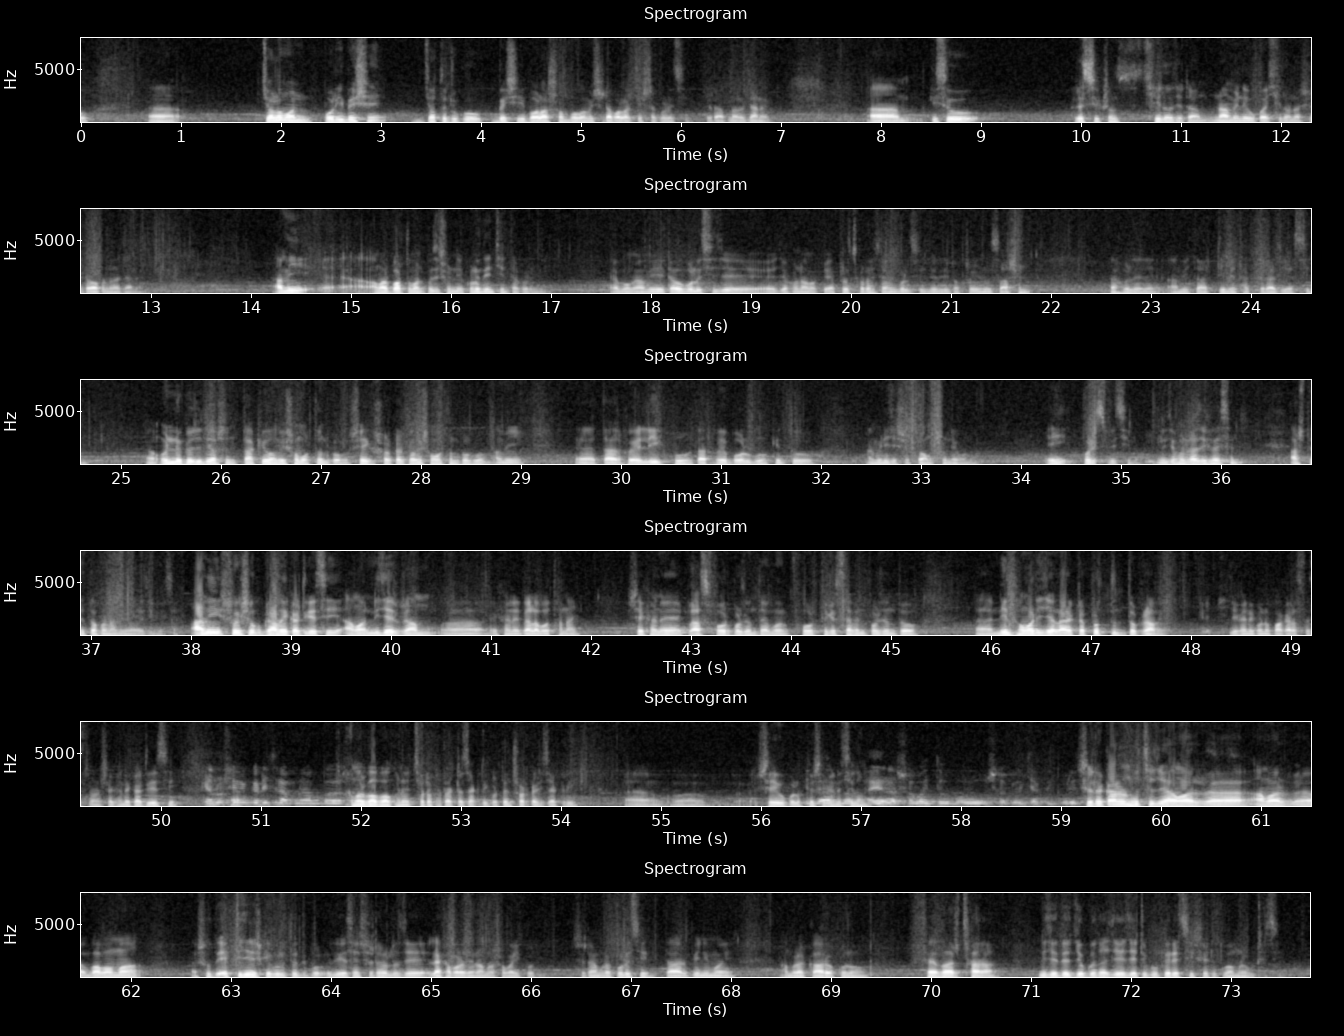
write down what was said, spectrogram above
চলমান পরিবেশে যতটুকু বেশি বলা সম্ভব আমি সেটা বলার চেষ্টা করেছি, সেটা আপনারা জানেন। কিছু রেস্ট্রিকশনস ছিল যেটা না মেনে উপায় ছিল না, সেটাও আপনারা জানেন। আমি, আমার বর্তমান পজিশন নিয়ে কোনো দিন চিন্তা করিনি। এবং আমি এটাও বলেছি যে, যখন আমাকে অ্যাপ্রোচ করা হয়েছে, আমি বলেছি যদি ডক্টর ইউনুস আসেন, তাহলে আমি তার টিমে থাকতে রাজি আছি। অন্য কেউ যদি আসেন, তাকেও আমি সমর্থন করব, সেই সরকারকেও আমি সমর্থন করব। আমি তার হয়ে লিখব, তার হয়ে বলব, কিন্তু আমি নিজের সাথে অংশ নেব না। এই পরিস্থিতি ছিল। উনি যখন রাজি হয়েছেন আসতে তখন আমি রাজি হয়েছি আমি শৈশব গ্রামে কাটিয়েছি আমার নিজের গ্রাম এখানে বেলাবো থানায়। সেখানে ক্লাস ফোর পর্যন্ত এবং ফোর থেকে সেভেন পর্যন্ত নীলফামারী জেলার একটা প্রত্যন্ত গ্রামে যেখানে কোনো পাকা রাস্তা ছিল না সেখানে কাটিয়েছি। আমার বাবা ওখানে ছোটোখাটো একটা চাকরি করতেন সরকারি চাকরি। সেই উপলক্ষে সেখানে ছিলাম। সেটার কারণ হচ্ছে যে আমার আমার বাবা মা শুধু একটি জিনিসকে গুরুত্ব দিয়েছেন সেটা হলো যে লেখাপড়ার জন্য আমরা সবাই করি। সেটা আমরা করেছি। তার বিনিময়ে আমরা কারও কোনো ফেভার ছাড়া নিজেদের যোগ্যতা যে যেটুকু পেরেছি সেটুকু আমরা উঠেছি।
